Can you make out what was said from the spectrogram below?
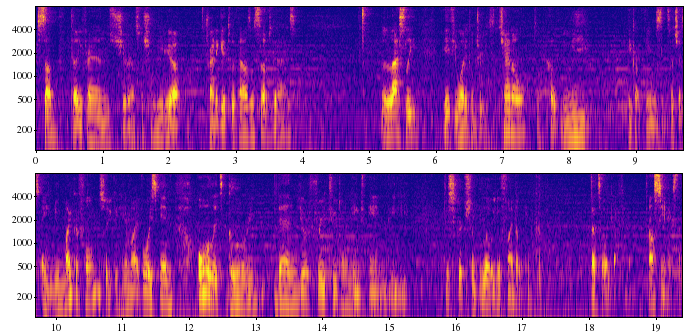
sub, tell your friends, share it on social media. trying to get to a thousand subs, guys. Lastly, if you want to contribute to the channel to help me pick up things such as a new microphone so you can hear my voice in all its glory, then you're free to donate in the description below. You'll find a link. That's all I got for you. I'll see you next time.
